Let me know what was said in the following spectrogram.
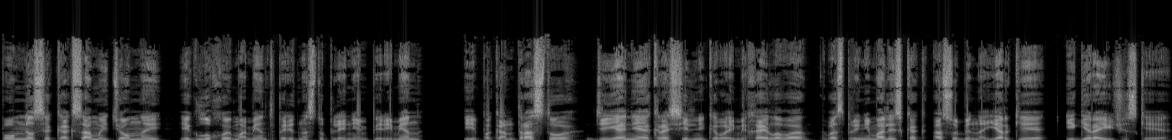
помнился как самый темный и глухой момент перед наступлением перемен, и, по контрасту, деяния Красильникова и Михайлова воспринимались как особенно яркие и героические.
